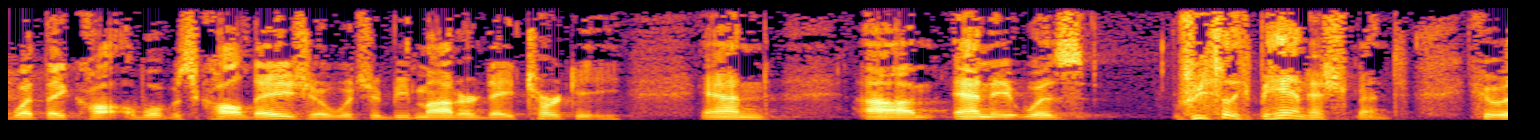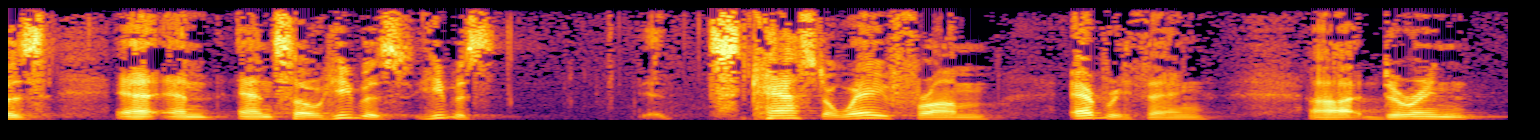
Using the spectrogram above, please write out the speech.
what they call, what was called Asia, which would be modern day Turkey. And, um, and it was really banishment. It was, and, and, and so he was, he was cast away from everything uh, during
